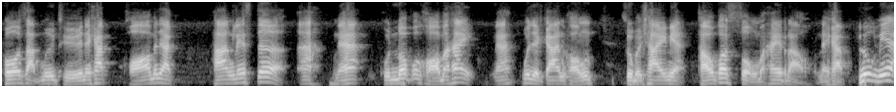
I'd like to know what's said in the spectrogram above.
โทรศัพท์มือถือนะครับ ขอมาจากทางเลสเตอร์อะนะฮะคุณนพก็ขอมาให้นะผู้จัดการของสุภชัยเนี่ยเขาก็ส่งมาให้เรานะครับ ลูกเนี้ย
